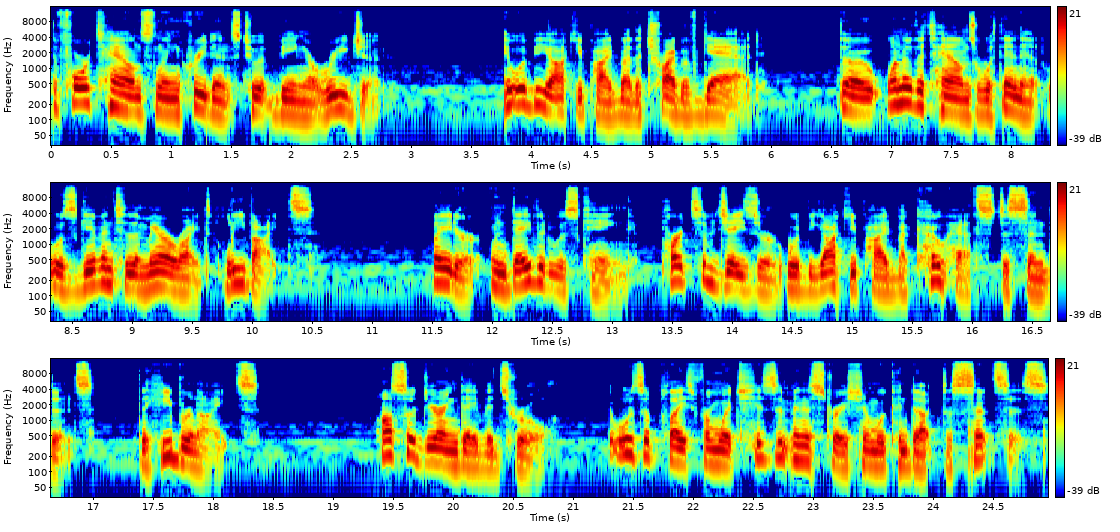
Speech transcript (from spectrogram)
The four towns lend credence to it being a region. It would be occupied by the tribe of Gad, though one of the towns within it was given to the Merarite Levites. Later, when David was king, parts of Jazer would be occupied by Kohath's descendants, the Hebronites. Also during David's rule, it was a place from which his administration would conduct a census.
